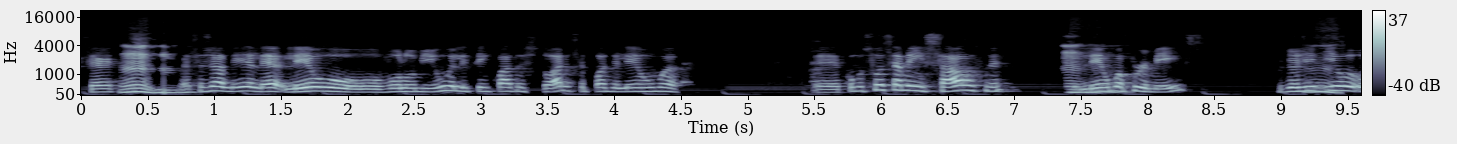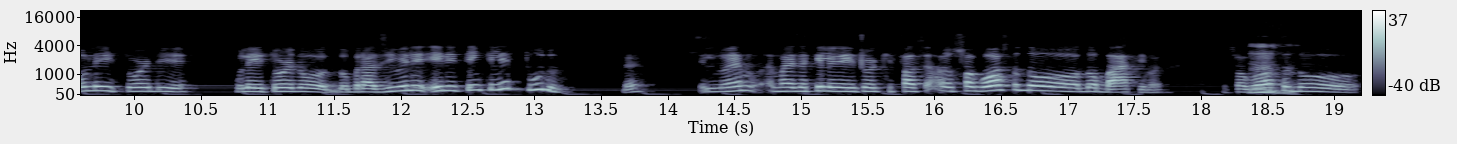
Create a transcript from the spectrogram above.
certo? Uhum. Começa já a ler. Lê, lê o, o, volume 1, ele tem quatro histórias. Você pode ler uma é, como se fosse a mensal, né? Uhum. Ler uma por mês. Porque hoje em uhum. dia o, o, leitor, de, o leitor do, do Brasil, ele, ele tem que ler tudo, né? Ele não é mais aquele leitor que fala assim, ah, eu só gosto do, do Batman, eu só gosto uhum. do,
